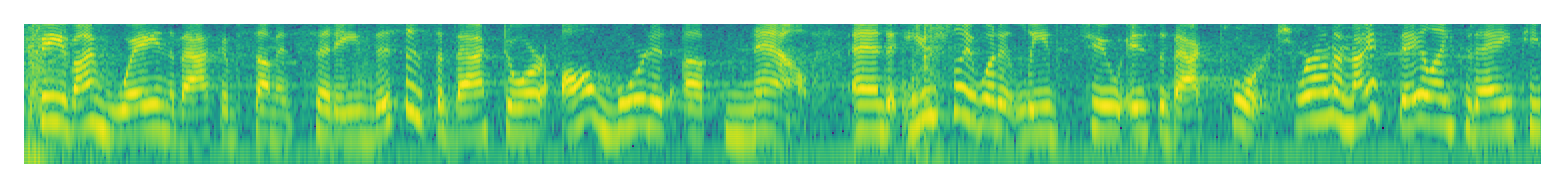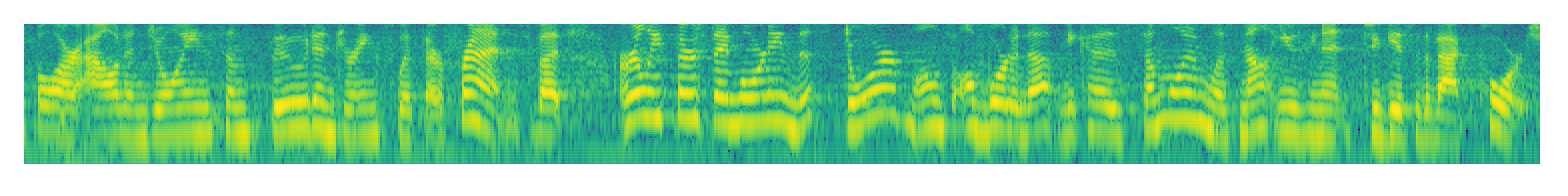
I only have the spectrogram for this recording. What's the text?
Steve, I'm way in the back of Summit City. This is the back door all boarded up now. And usually what it leads to is the back porch. Where on a nice day like today, people are out enjoying some food and drinks with their friends. But early Thursday morning, this door, well, it's all boarded up because someone was not using it to get to the back porch.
